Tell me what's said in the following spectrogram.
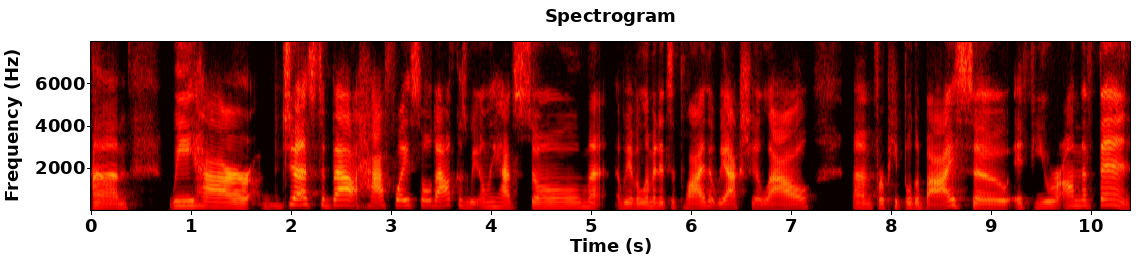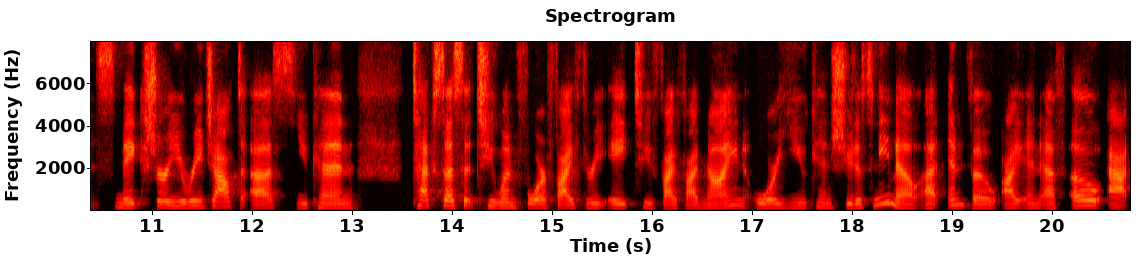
um, we are just about halfway sold out because we only have so much, we have a limited supply that we actually allow um, for people to buy. So if you're on the fence, make sure you reach out to us. You can text us at 214-538-2559 or you can shoot us an email at info info at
